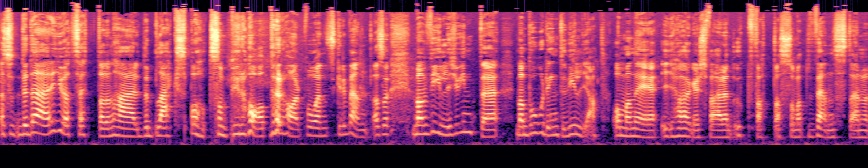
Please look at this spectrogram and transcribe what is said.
Alltså det där är ju att sätta den här the black spot som pirater har på en skribent. Alltså man vill ju inte, man borde inte vilja om man är i högersfären uppfattas som att vänstern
